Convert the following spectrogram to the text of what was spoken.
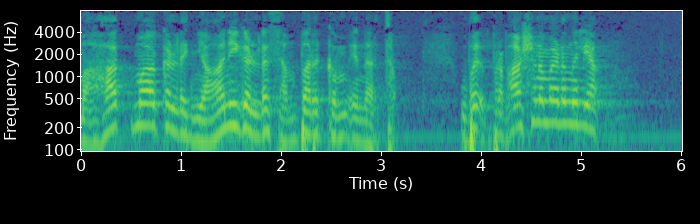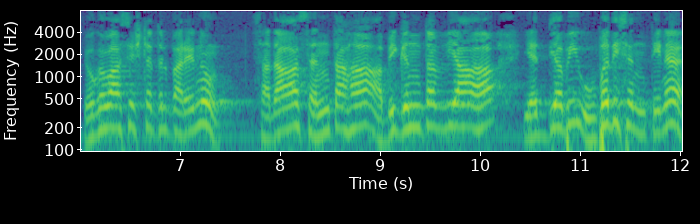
മഹാത്മാക്കളുടെ ജ്ഞാനികളുടെ സമ്പർക്കം എന്നർത്ഥം. ഉപ പ്രഭാഷണം വേണമെന്നില്ല. യോഗവാസിഷ്ടത്തിൽ പറയുന്നു സദാ സന്ത അഭിഗന്തവ്യാ ഉപദിശന്തിന്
